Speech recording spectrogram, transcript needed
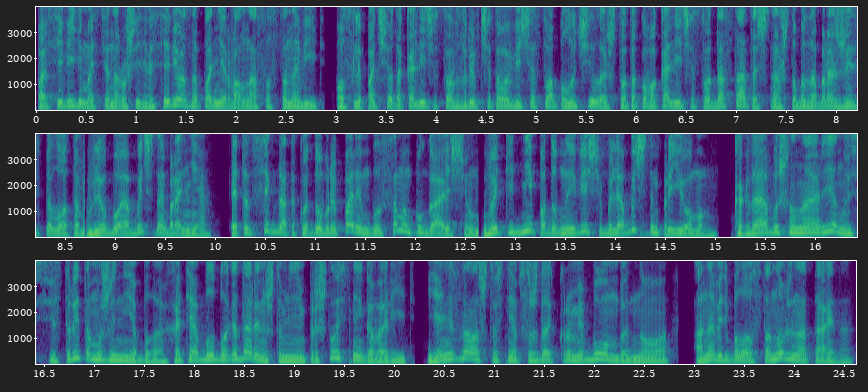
По всей видимости, нарушитель серьезно планировал нас остановить. После подсчета количества взрывчатого вещества получилось, что такого количества достаточно, чтобы забрать жизнь пилота в любой обычной броне. Этот всегда такой добрый парень был самым пугающим. В эти дни подобные вещи были обычным приемом. Когда я вышел на арену, сестры там уже не было, хотя я был благодарен, что мне не пришлось с ней говорить. Я не знал, что с ней обсуждать кроме бомбы, но... Она ведь была установлена тайно.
